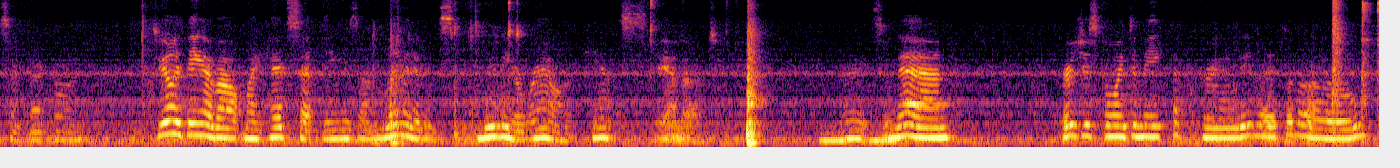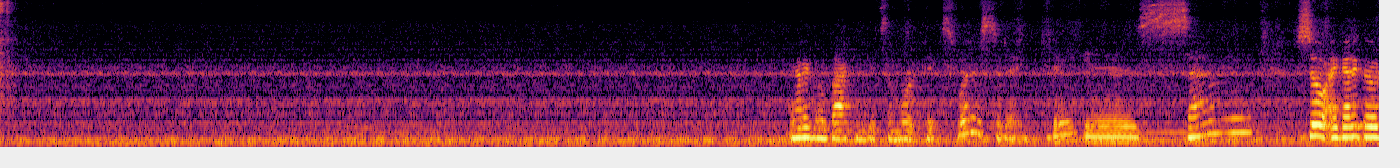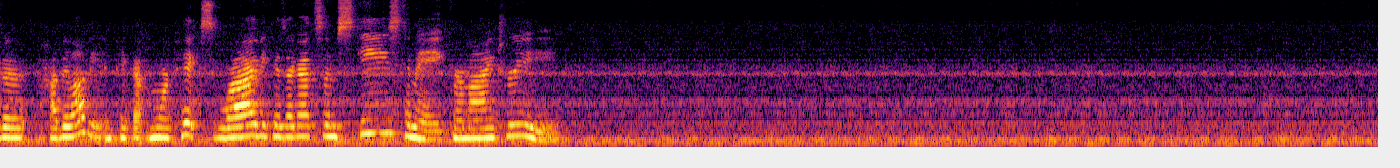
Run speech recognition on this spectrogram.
Set back on. The only thing about my headset thing is I'm limited in moving around. I can't stand up. Alright, so then we're just going to make a pretty little bow. Gotta go back and get some more picks. What is today? Today is Saturday. So I gotta go to Hobby Lobby and pick up more picks. Why? Because I got some skis to make for my tree.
